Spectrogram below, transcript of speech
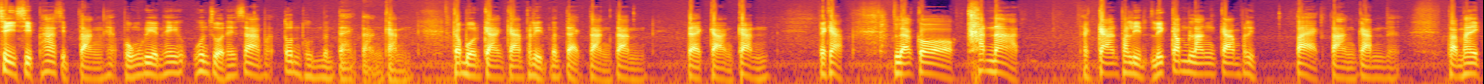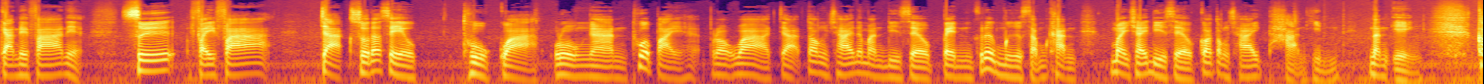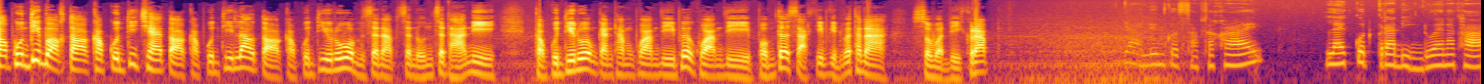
40-50 ตังค์ฮะผมเรียนให้หุ้นส่วนให้ทราบว่าต้นทุนมันแตกต่างกัน กระบวนการการผลิตมันแตกต่างกันแตกต่างกันนะครับ แล้วก็ขนาดการผลิตหรือกำลังการผลิตแตกต่างกันนะทำให้การไฟฟ้าเนี่ยซื้อไฟฟ้าจากโซลาร์เซลล์ ถูกกว่าโรงงานทั่วไปฮะเพราะว่าจะต้องใช้น้ำมันดีเซลเป็นเครื่องมือสำคัญ ไม่ใช้ดีเซลก็ต้องใช้ถ่านหินนั่นเอง ขอบคุณที่บอกต่อ ขอบคุณที่แชร์ต่อ ขอบคุณที่เล่าต่อ ขอบคุณที่ร่วมสนับสนุนสถานี ขอบคุณที่ร่วมกันทำความดีเพื่อความดี ผมเตอร์ศักดิ์จิมกิจวัฒนา สวัสดีครับ อย่าลืมกด subscribe และกดกระดิ่งด้วยนะคะ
